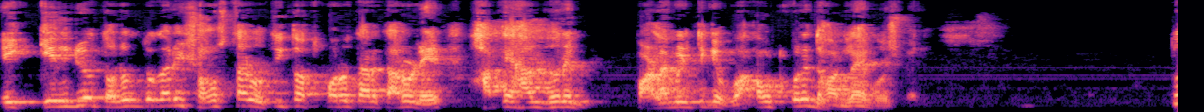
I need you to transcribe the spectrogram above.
এই কেন্দ্রীয় তদন্তকারী সংস্থার অতি তৎপরতার কারণে হাতে হাত ধরে পার্লামেন্ট থেকে ওয়াকআউট করে ধর্নায় বসবেন। তো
